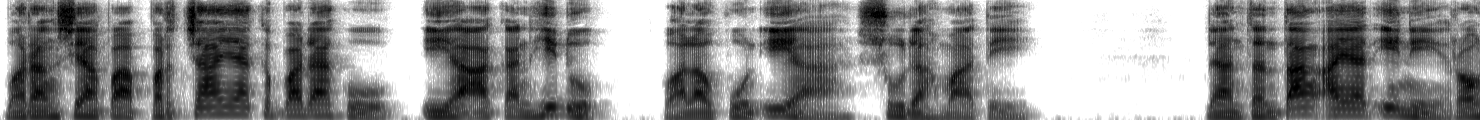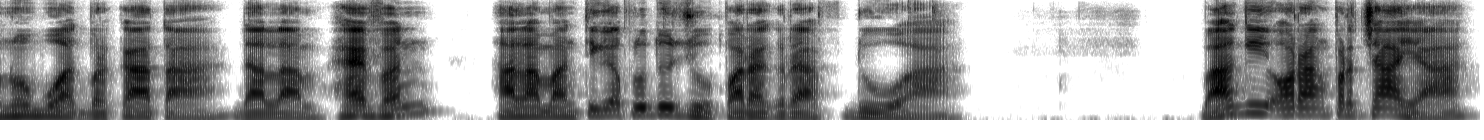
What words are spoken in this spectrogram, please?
barang siapa percaya kepadaku, ia akan hidup, walaupun ia sudah mati. Dan tentang ayat ini, Roh Nubuat berkata dalam Heaven, halaman 37 paragraf 2. Bagi orang percaya,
